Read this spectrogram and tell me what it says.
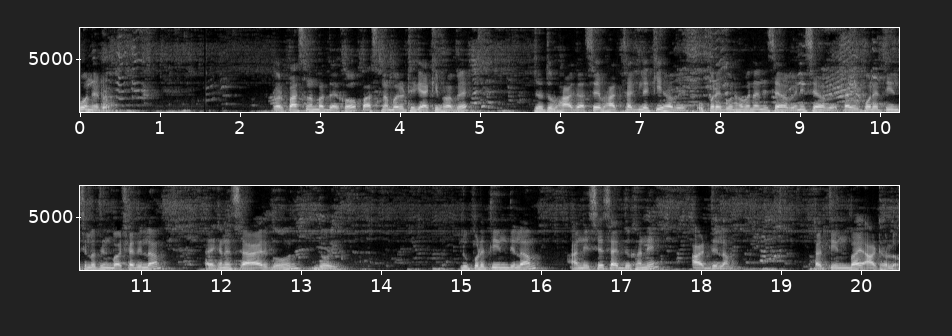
পনেরো। এবার পাঁচ নাম্বার দেখো, পাঁচ নাম্বারও ঠিক একইভাবে। যেহেতু ভাগ আছে, ভাগ থাকলে কি হবে? উপরে গুণ হবে না নিচে হবে? নিচে হবে। তাই উপরে তিন ছিল, তিন বসায় দিলাম। আর এখানে চার গুণ দুই। উপরে তিন দিলাম, আর নিচে চার দুখানে আট দিলাম। আর তিন বাই আট হলো।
